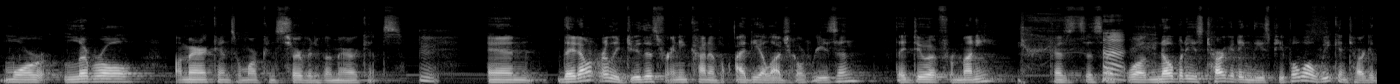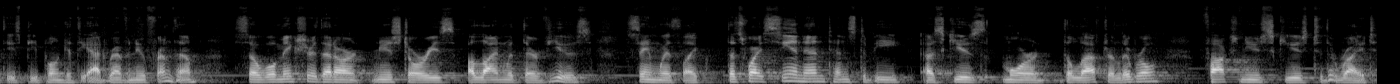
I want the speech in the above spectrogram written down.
more liberal Americans or more conservative Americans. Hmm. And they don't really do this for any kind of ideological reason. They do it for money because it's like, well, nobody's targeting these people. Well, we can target these people and get the ad revenue from them. So we'll make sure that our news stories align with their views. Same with like, that's why CNN tends to be uh, skews more the left or liberal. Fox News skews to the right,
